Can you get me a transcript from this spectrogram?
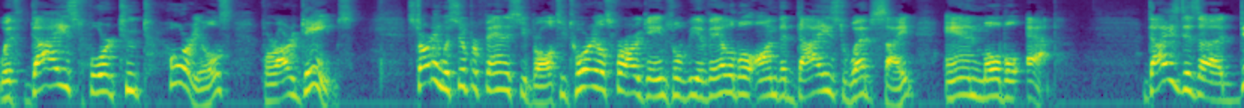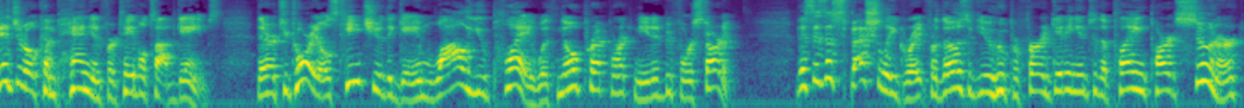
with Dized for tutorials for our games. Starting with Super Fantasy Brawl, tutorials for our games will be available on the Dized website and mobile app. Dized is a digital companion for tabletop games. Their tutorials teach you the game while you play with no prep work needed before starting. This is especially great for those of you who prefer getting into the playing part sooner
